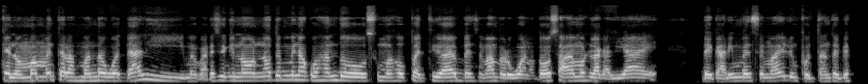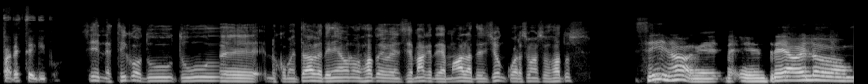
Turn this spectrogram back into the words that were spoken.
que normalmente las manda a guardar y me parece que no, no termina cuajando su mejor partido de Benzema, pero bueno, todos sabemos la calidad de, de Karim Benzema y lo importante que es para este equipo. Sí, Nestico, tú, tú eh, nos comentabas que tenías unos datos de Benzema que te llamaban la atención. ¿Cuáles son esos datos? Sí, no, eh, entré a ver los,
